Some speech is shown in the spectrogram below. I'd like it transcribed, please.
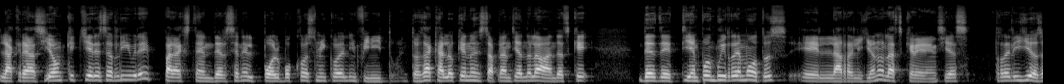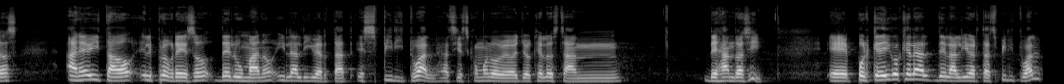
la creación que quiere ser libre para extenderse en el polvo cósmico del infinito. Entonces acá lo que nos está planteando la banda es que desde tiempos muy remotos eh, la religión o las creencias religiosas han evitado el progreso del humano y la libertad espiritual. Así es como lo veo yo que lo están dejando así. Eh, ¿Por qué digo que la, de la libertad espiritual?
